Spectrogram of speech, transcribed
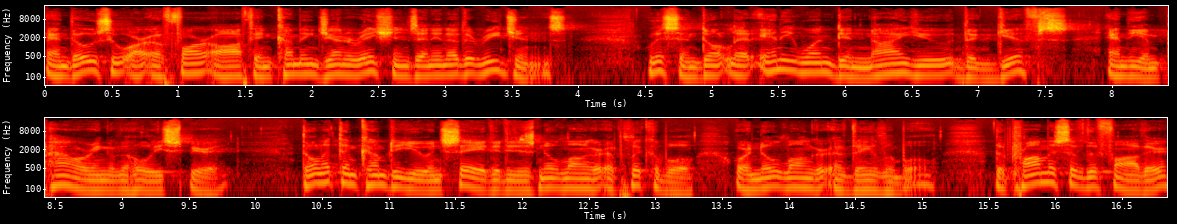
and those who are afar off in coming generations and in other regions. Listen, don't let anyone deny you the gifts and the empowering of the Holy Spirit. Don't let them come to you and say that it is no longer applicable or no longer available. The promise of the Father,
